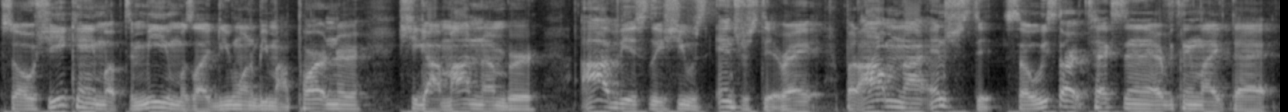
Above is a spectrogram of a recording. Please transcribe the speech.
So she came up to me and was like, Do you want to be my partner? She got my number. Obviously, she was interested, right? But I'm not interested. So we start texting and everything like that.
